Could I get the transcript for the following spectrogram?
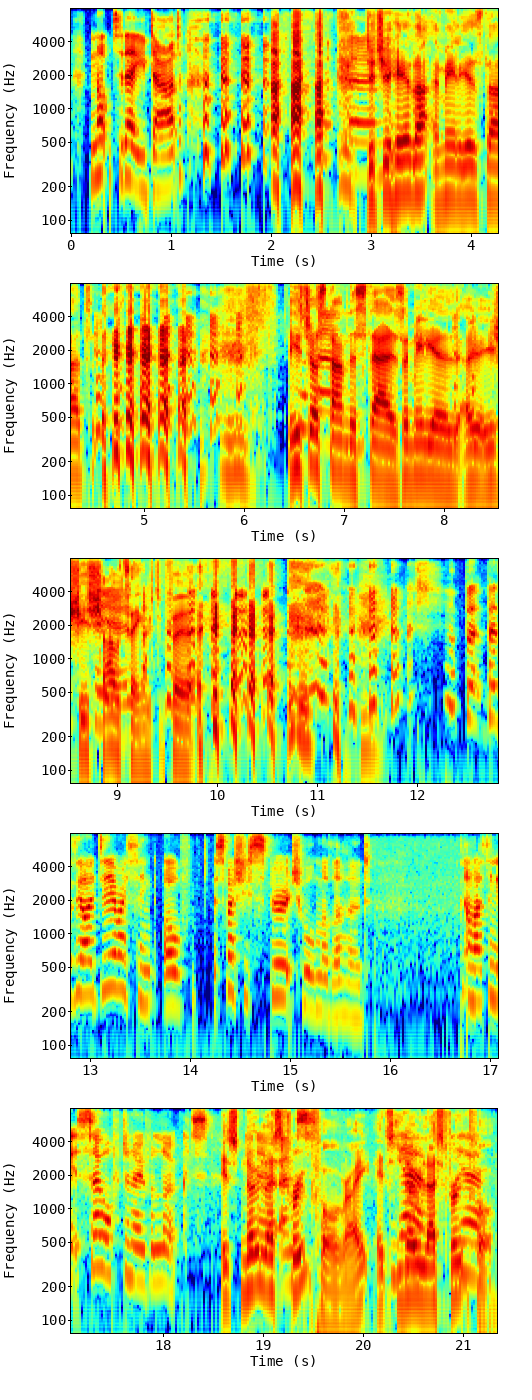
Not today, Dad. um, Did you hear that, Amelia's dad? He's just down the um, stairs. Amelia, uh, she's shouting for but but the idea I think of especially spiritual motherhood and I think it's so often overlooked. It's no you know, less fruitful, right? It's yeah, no less fruitful.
